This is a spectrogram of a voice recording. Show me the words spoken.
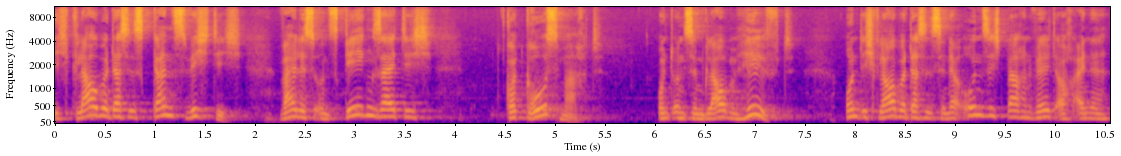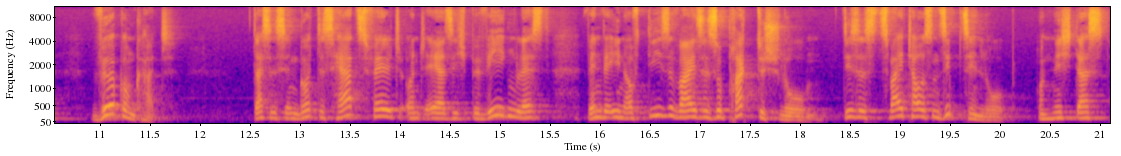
Ich glaube, das ist ganz wichtig, weil es uns gegenseitig Gott groß macht und uns im Glauben hilft. Und ich glaube, dass es in der unsichtbaren Welt auch eine Wirkung hat, dass es in Gottes Herz fällt und er sich bewegen lässt, wenn wir ihn auf diese Weise so praktisch loben. Dieses 2017 Lob und nicht das,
